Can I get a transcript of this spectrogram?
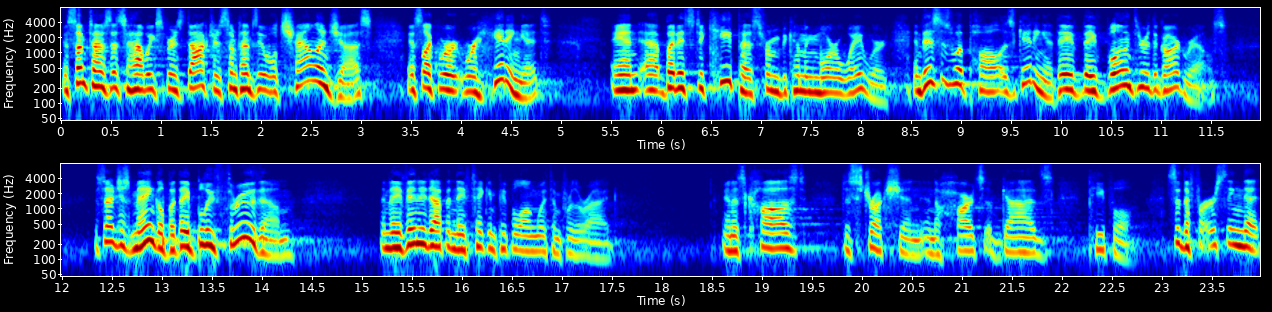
And sometimes that's how we experience doctrine. Sometimes it will challenge us. It's like we're, we're hitting it, and, uh, but it's to keep us from becoming more wayward. And this is what Paul is getting at. They've, they've blown through the guardrails. It's not just mangled, but they blew through them, and they've ended up and they've taken people along with them for the ride. And it's caused destruction in the hearts of God's people. So the first thing that,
